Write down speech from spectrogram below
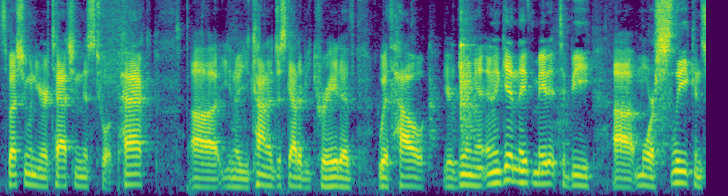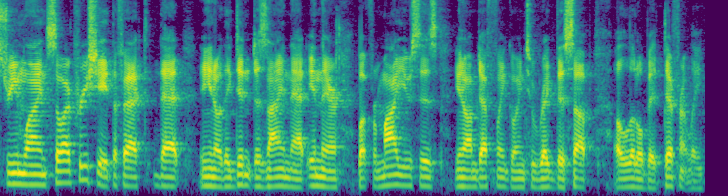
especially when you're attaching this to a pack uh, you know, you kind of just got to be creative with how you're doing it. And again, they've made it to be uh, more sleek and streamlined. So I appreciate the fact that, you know, they didn't design that in there. But for my uses, you know, I'm definitely going to rig this up a little bit differently.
